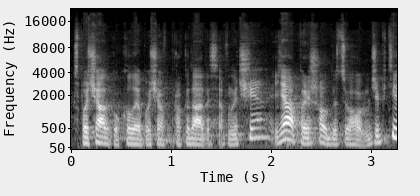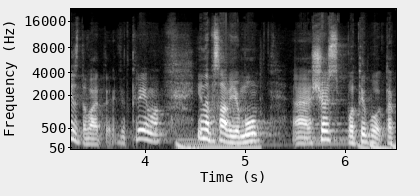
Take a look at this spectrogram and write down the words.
спочатку, коли я почав прокидатися вночі, я перейшов до цього GPT, давайте відкриємо, і написав йому е, щось по типу такого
